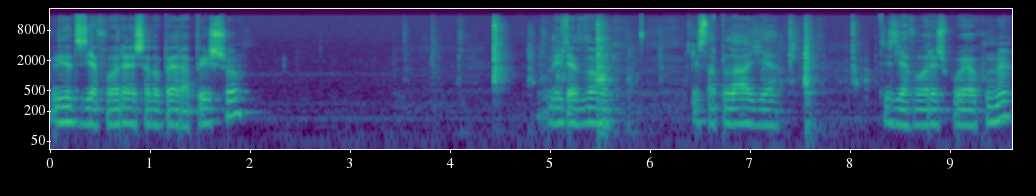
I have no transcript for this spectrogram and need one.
Δείτε τις διαφορές εδώ πέρα πίσω. Δείτε εδώ και στα πλάγια τις διαφορές που έχουν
